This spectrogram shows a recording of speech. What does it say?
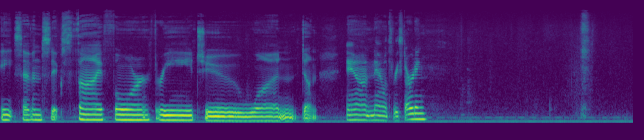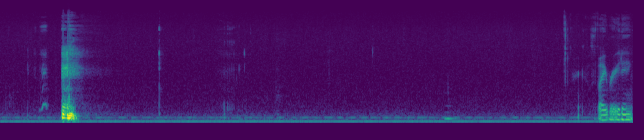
eight seven six five four three two one done, and now it's restarting. Vibrating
